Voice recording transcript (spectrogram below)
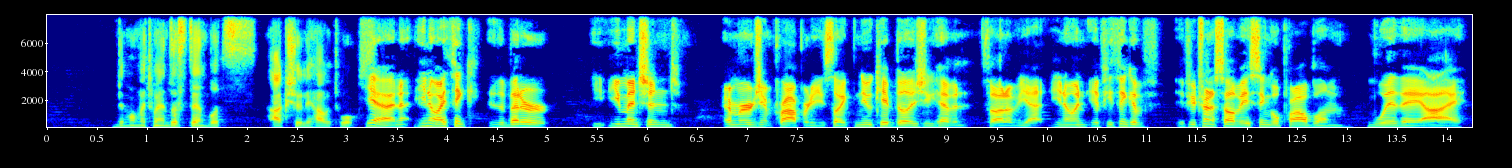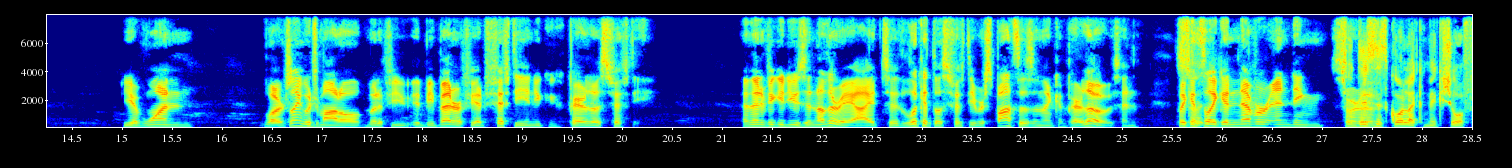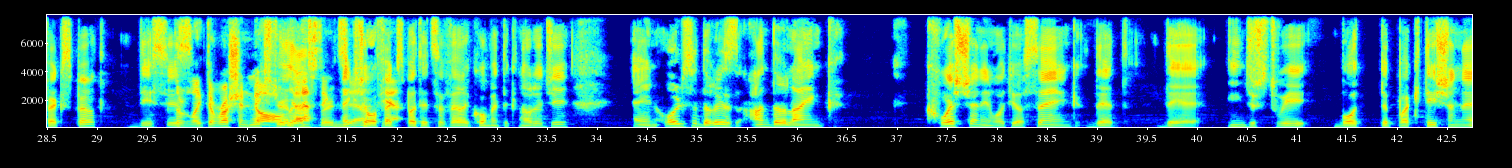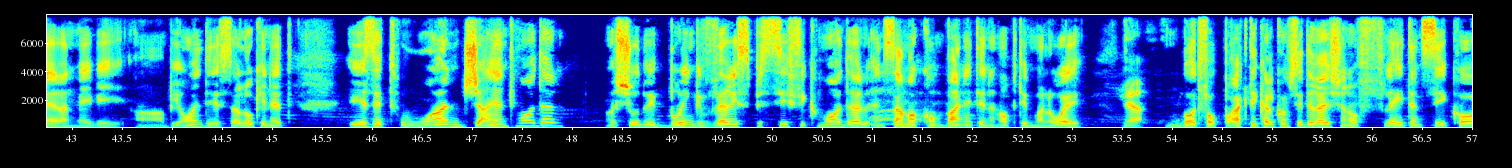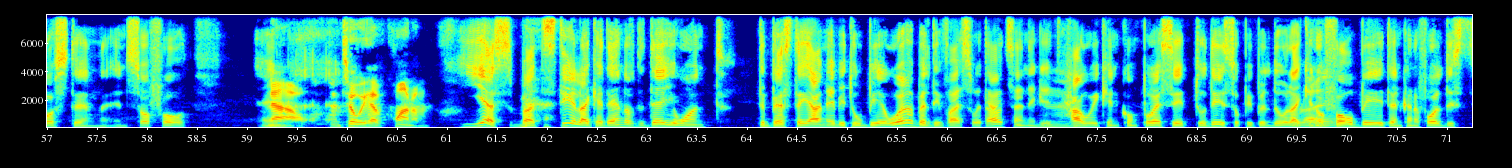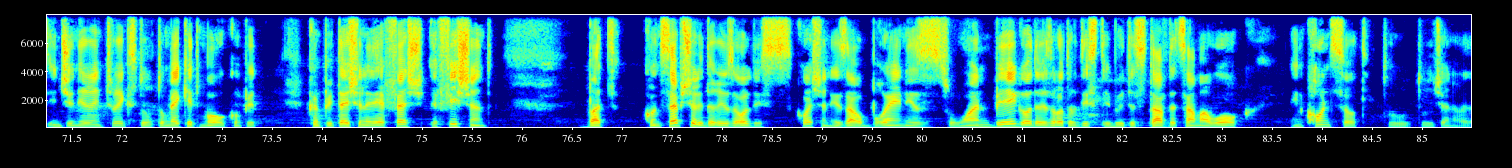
The moment we understand what's actually how it works. Yeah, and uh, you know, Yeah. I think the better you you mentioned emergent properties, like new capabilities you haven't thought of yet. You know, and if you think of if you're trying to solve a single problem with AI, you have one large language model, but if you it'd be better if you had 50 and you could compare those 50. And then if you could use another AI to look at those 50 responses and then compare those and like So- it's like a never-ending So sort this of is called like mixture of expert. This the, is like the Russian Mixture doll of nesting. experts. mixture yeah. of Yeah. expert. It's a very common technology, and also there is underlying question in what you're saying that the industry, both the practitioner and maybe uh, beyond this, are looking at: is it one giant model, or should we bring a very specific model and somehow combine it in an optimal way? Yeah. Both for practical consideration of latency, cost, and and so forth. And, now uh, until we have quantum. Yes, but still, like at the end of the day, you want the best AI maybe to be a wearable device without sending it. Mm. How we can compress it to this, so people do like you know four bit and kind of all these engineering tricks to to make it more comput- computationally effic- efficient. But conceptually, there is all this question: Is our brain is one big, or there is a lot of distributed stuff that somehow work in concert to to generate?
